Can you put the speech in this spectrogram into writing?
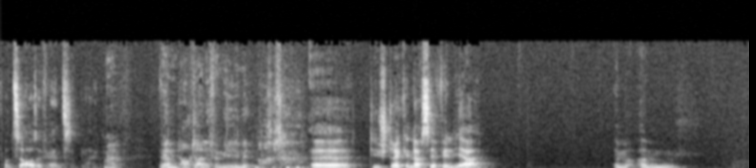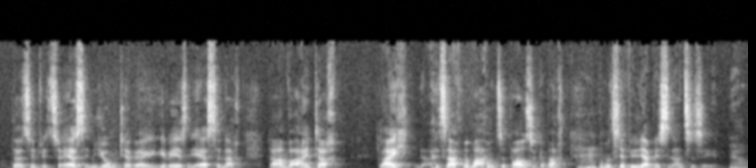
von zu Hause fernzubleiben. Ja. Wenn auch da die Familie mitmacht. Äh, die Strecke nach Sevilla, im, am, da sind wir zuerst in Jugendherberge gewesen, die erste Nacht. Da haben wir einen Tag gleich, sagen wir mal, unsere Pause gemacht, mhm. um uns der Villa ein bisschen anzusehen. Ja.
